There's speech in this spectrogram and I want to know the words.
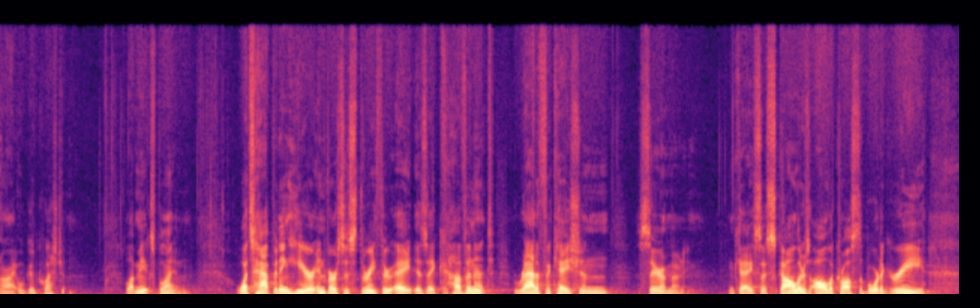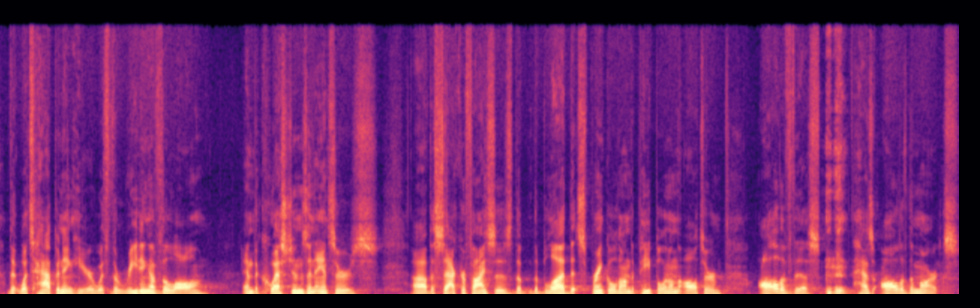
All right, well, good question. Let me explain. What's happening here in verses 3 through 8 is a covenant ratification ceremony. Okay, so scholars all across the board agree that what's happening here with the reading of the law, and the questions and answers, uh, the sacrifices, the, the blood that's sprinkled on the people and on the altar, all of this has all of the marks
